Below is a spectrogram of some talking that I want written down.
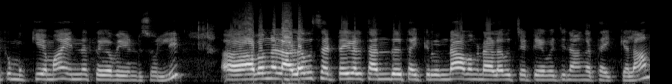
தையலுக்கு முக்கியமாக என்ன தேவை என்று சொல்லி அவங்க அளவு சட்டைகள் தந்து தைக்கிறதுனா அவங்களோட அளவு சட்டையை வச்சு நாங்கள் தைக்கலாம்.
